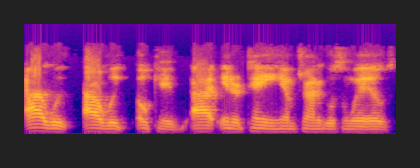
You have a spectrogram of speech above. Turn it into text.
I would I would okay, I entertain him trying to go somewhere else.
